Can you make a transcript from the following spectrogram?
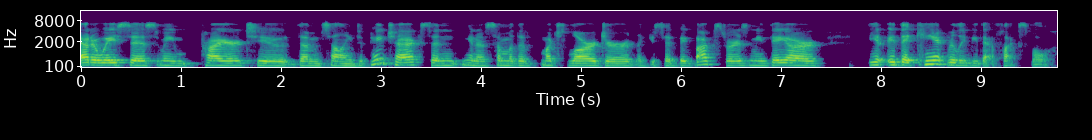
at Oasis, I mean, prior to them selling to Paychex and you know some of the much larger, like you said, big box stores, I mean, they are, you know, they can't really be that flexible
